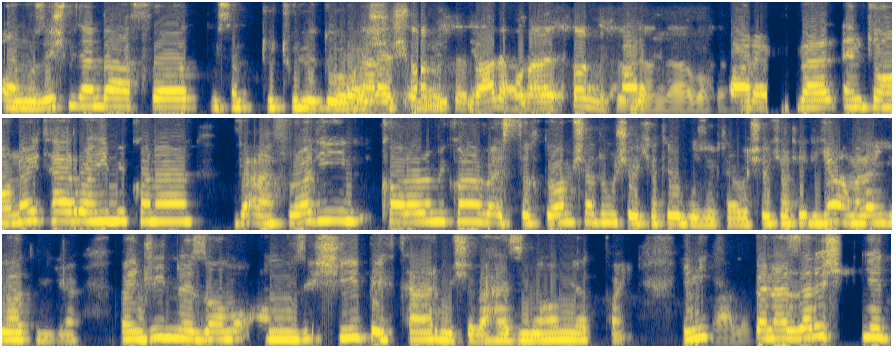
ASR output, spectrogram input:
آموزش میدن به افراد مثلا تو طول دوره هنرستان میشه. بله هنرستان میشه آره. در واقع. آره. و امتحانای طراحی می‌کنن و افرادی این کارا رو می‌کنن و استخدام میشن تو اون شرکت بزرگتر و شرکت دیگه عملا یاد می‌گیرن. و اینجوری نظام آموزشی بهتر میشه و هزینه ها میاد پایین. یعنی بله. به نظرش یه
